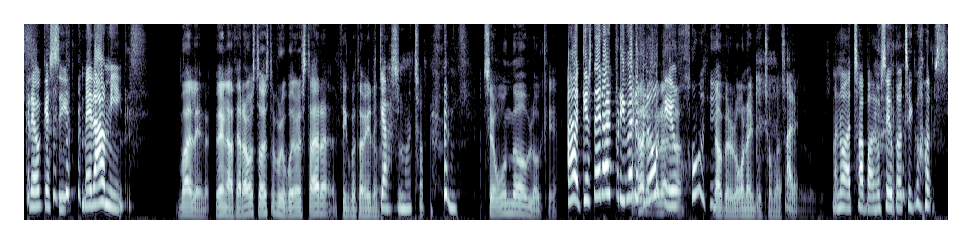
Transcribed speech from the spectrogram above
Creo que sí. Me da a mí. Vale, venga, cerramos todo esto porque podemos estar 50.000 horas. Ya, macho. Segundo bloque. Ah, que este era el primer Claro, bloque. claro. Joder. No, pero luego no hay mucho más. Vale. no preocupes. Menuda chapa, lo siento, chicos.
